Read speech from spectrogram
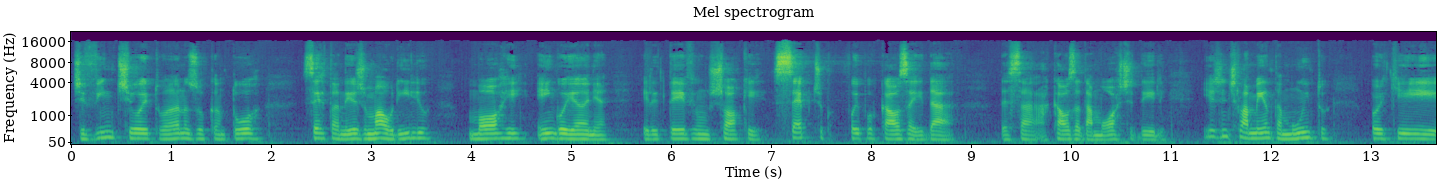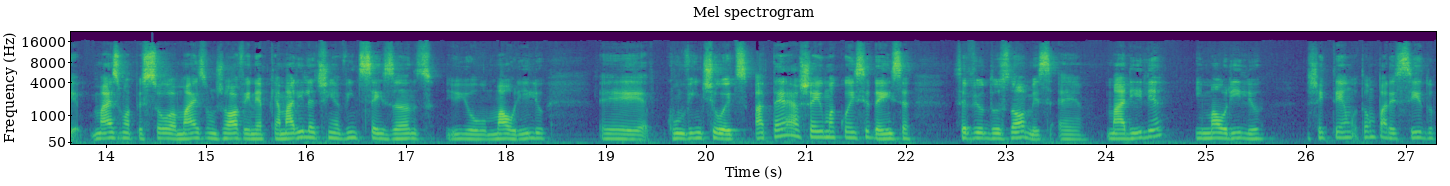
de 28 anos, o cantor sertanejo Maurílio morre em Goiânia. Ele teve um choque séptico, foi por causa aí da dessa a causa da morte dele. E a gente lamenta muito porque mais uma pessoa, mais um jovem, né? Porque a Marília tinha 26 anos e o Maurílio é, com 28. Até achei uma coincidência. Você viu dos nomes? É, Marília e Maurílio. Achei tão, tão parecido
